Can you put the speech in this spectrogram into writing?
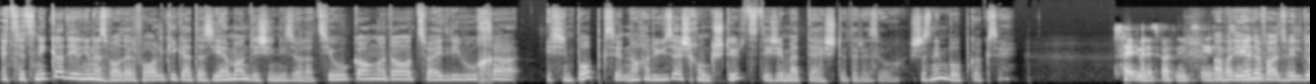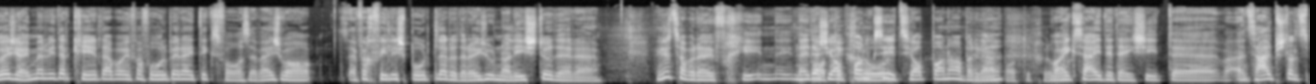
Jetzt hat es nicht gerade irgendwas, wo der Erfolg gegeben dass jemand ist in Isolation gegangen da zwei, drei Wochen ist ein Bob gesehen, nachher uns ist gestürzt, ist immer getestet oder so. Ist das nicht ein Bob gesehen? Das hat man jetzt gerade nicht gesehen. Aber jedenfalls, weil du hast ja immer wieder gekehrt, aber in Vorbereitungsphase, weißt du, wo einfach viele Sportler oder auch Journalisten oder äh, weißt jetzt aber einfach, nein, das war Japan, gewesen, jetzt Japan aber, Ja, gell? Weil ich gesagt habe, er ist äh, selbst als,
